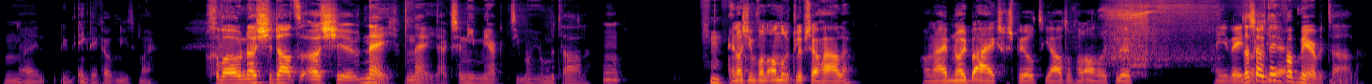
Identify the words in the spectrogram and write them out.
Nee, ik, ik denk ook niet, maar... Gewoon als je dat, als je, nee, nee, ja, ik zou niet meer dan 10 miljoen betalen. En als je hem van een andere club zou halen, gewoon hij heeft nooit bij Ajax gespeeld, je haalt hem van een andere club. En je weet Dat zou ik denk je- wat meer betalen.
